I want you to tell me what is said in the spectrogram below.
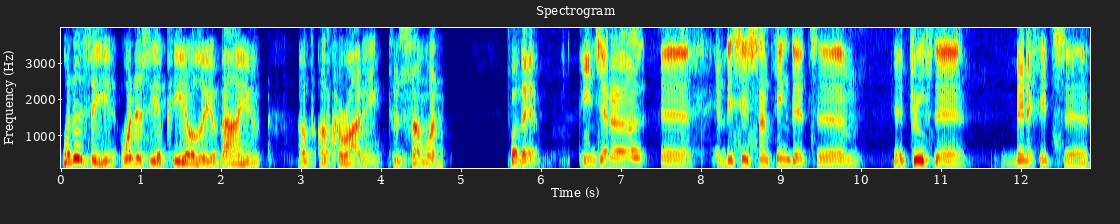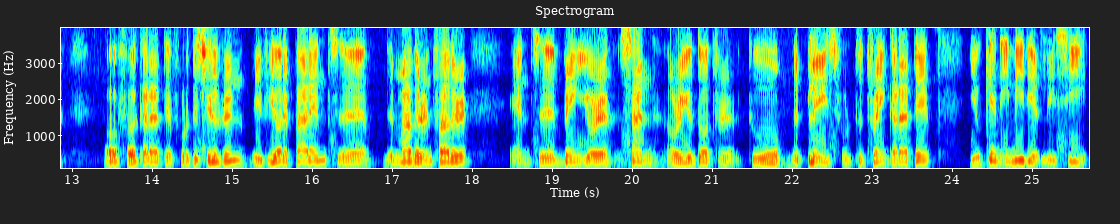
What is the what is the appeal, the value of, of karate to someone? Well, uh, in general, uh, and this is something that um, proves the benefits uh, of uh, karate for the children. If you are a parent, uh, the mother and father and uh, bring your son or your daughter to a place for to train karate, you can immediately see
